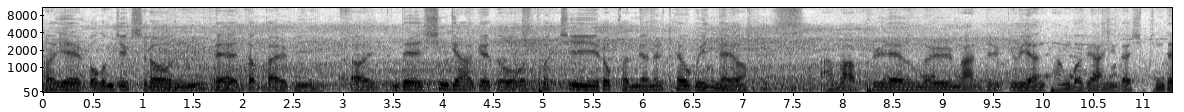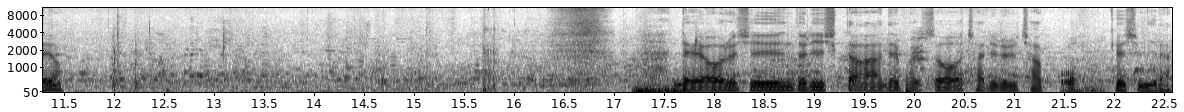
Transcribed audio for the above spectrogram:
어, 예, 먹음직스러운 예, 떡갈비. 어, 근데 신기하게도 토치로 겉면을 태우고 있네요. 아마 불레음을 만들기 위한 방법이 아닌가 싶은데요. 네, 어르신들이 식당 안에 벌써 자리를 잡고 계십니다.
